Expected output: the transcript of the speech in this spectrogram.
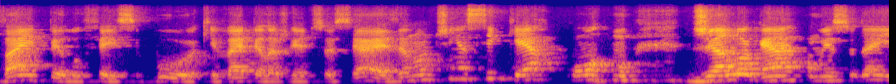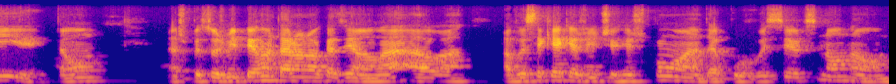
vai pelo Facebook, vai pelas redes sociais, eu não tinha sequer como dialogar com isso daí. Então, as pessoas me perguntaram na ocasião: ah, ah, você quer que a gente responda por você? Eu disse: não, não,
